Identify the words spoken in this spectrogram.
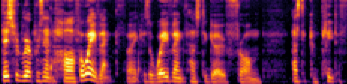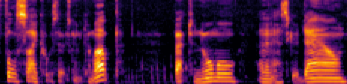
This would represent half a wavelength, right? Because a wavelength has to go from, has to complete a full cycle. So it's going to come up, back to normal, and then it has to go down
